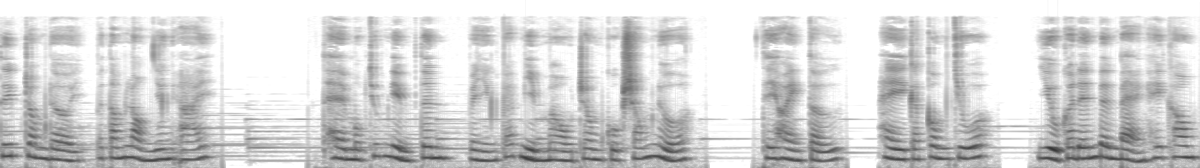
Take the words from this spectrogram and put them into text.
tiếp trong đời với tấm lòng nhân ái. Thêm một chút niềm tin về những phép nhiệm màu trong cuộc sống nữa thì hoàng tử hay cả công chúa, dù có đến bên bạn hay không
